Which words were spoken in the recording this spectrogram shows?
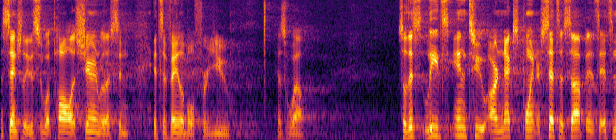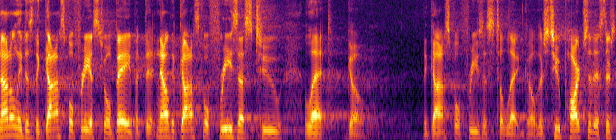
Essentially, this is what Paul is sharing with us, and it's available for you as well. So, this leads into our next point, or sets us up. Is it's not only does the gospel free us to obey, but the, now the gospel frees us to let go. The gospel frees us to let go. There's two parts to this. There's,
